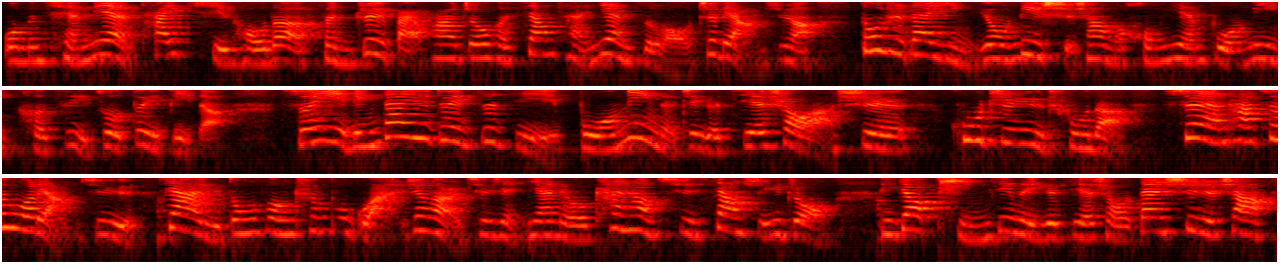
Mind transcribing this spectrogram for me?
我们前面他起头的“粉坠百花洲”和“香残燕子楼”这两句啊，都是在引用历史上的红颜薄命和自己做对比的，所以林黛玉对自己薄命的这个接受啊是。呼之欲出的，虽然他最后两句“嫁与东风春不管，任尔去忍烟流”看上去像是一种比较平静的一个接受，但事实上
